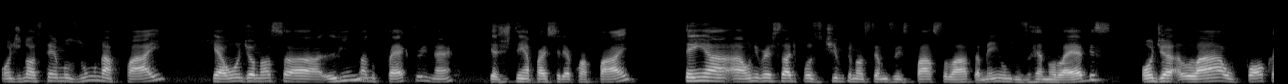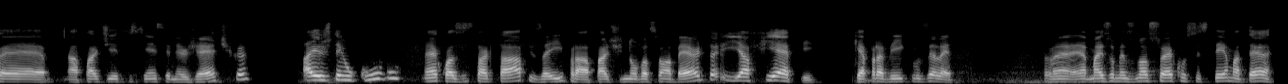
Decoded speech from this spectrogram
onde nós temos um na FAI, que é onde é a nossa Lean Manufacturing, né? Que a gente tem a parceria com a FAI, tem a, a, Universidade Positivo, que nós temos um espaço lá também, um dos Renolabs, onde lá o foco é a parte de eficiência energética. Aí a gente tem o Cubo, né, com as startups aí para a parte de inovação aberta, e a FIEP, que é para veículos elétricos. Então, é, é mais ou menos nosso ecossistema, até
